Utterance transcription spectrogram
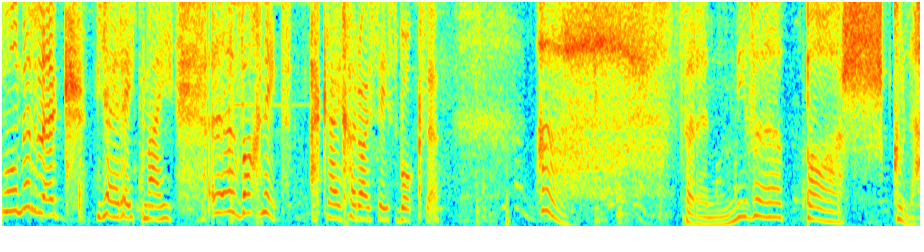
Wonderlik. Jy red my. Uh, Wag net. Ek kry gou daai ses bokse. vir 'n nuwe paar skoene.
